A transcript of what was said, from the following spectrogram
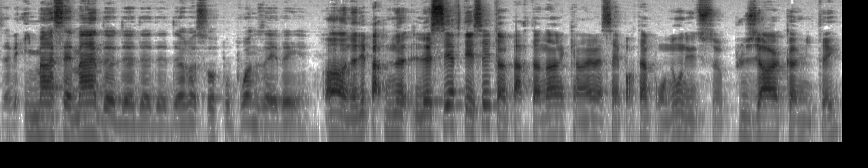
vous avez immensément de, ressources pour pouvoir nous aider. Ah, on a des le CFTC est un partenaire quand même assez important pour nous. On est sur plusieurs comités.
